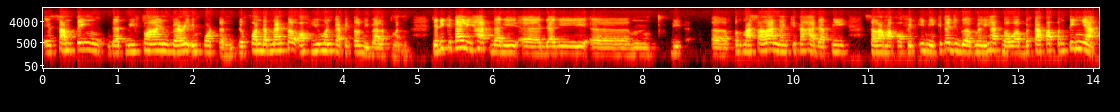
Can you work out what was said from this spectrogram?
is something that we find very important, the fundamental of human capital development. Jadi kita lihat dari uh, dari um, di, uh, permasalahan yang kita hadapi selama COVID ini, kita juga melihat bahwa betapa pentingnya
